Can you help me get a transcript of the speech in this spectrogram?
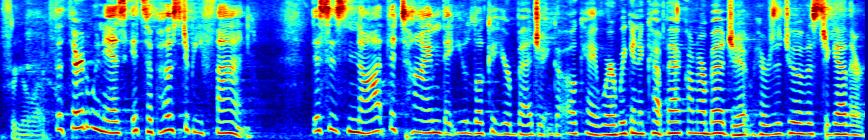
for your life. The third one is it's supposed to be fun. This is not the time that you look at your budget and go, okay, where are we going to cut back on our budget? Here's the two of us together.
